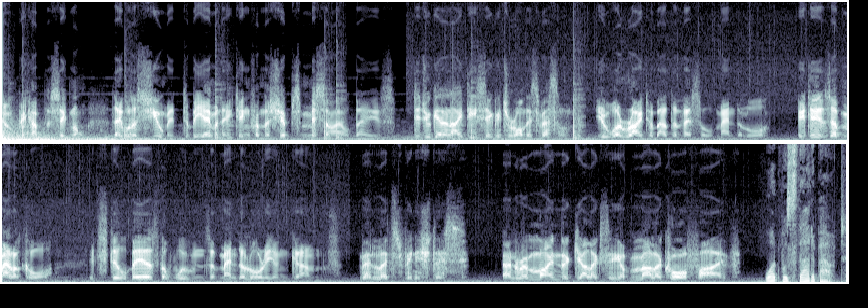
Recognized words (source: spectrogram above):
do pick up the signal, they will assume it to be emanating from the ship's missile bays. Did you get an ID signature on this vessel? You were right about the vessel, Mandalore. It is of Malachor. It still bears the wounds of Mandalorian guns. Then let's finish this. And remind the galaxy of Malachor 5. What was that about?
